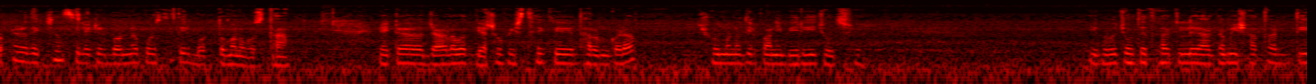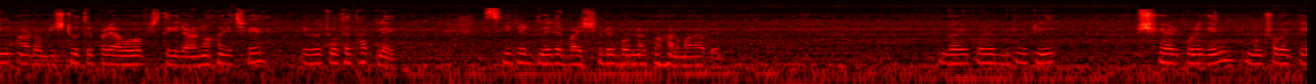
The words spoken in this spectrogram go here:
আপনারা দেখছেন সিলেটের বন্যা পরিস্থিতির বর্তমান অবস্থা। এটা জালালাবাদ গ্যাস অফিস থেকে ধারণ করা সুরমা নদীর পানি বেরিয়ে চলছে। এভাবে চলতে থাকলে আগামী সাত আট দিন আরও বৃষ্টি হতে পারে আবহাওয়া অফিস থেকে জানানো হয়েছে। এভাবে চলতে থাকলে সিলেট দুই হাজার বাইশ সালের বন্যাকে হার মানাবে। দয়া করে ভিডিওটি শেয়ার করে দিন এবং সবাইকে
